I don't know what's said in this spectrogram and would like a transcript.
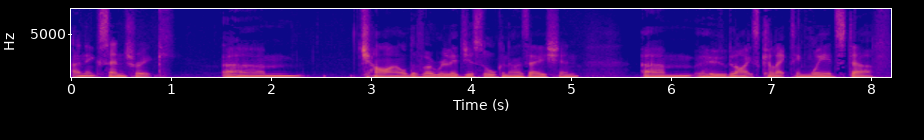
an eccentric um, child of a religious organisation um, who likes collecting weird stuff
